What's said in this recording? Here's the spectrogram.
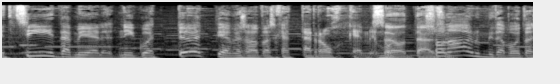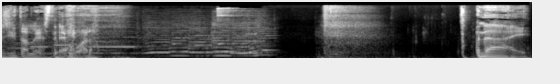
et siitä mielessä, niin kuin, että tööttiä me saataisiin käyttää rohkeammin. Se on täysin- Se on ainut, mitä voitaisiin Italiasta tuoda. Näin.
